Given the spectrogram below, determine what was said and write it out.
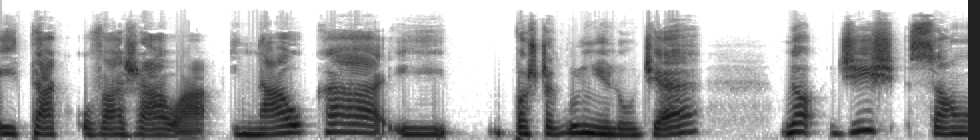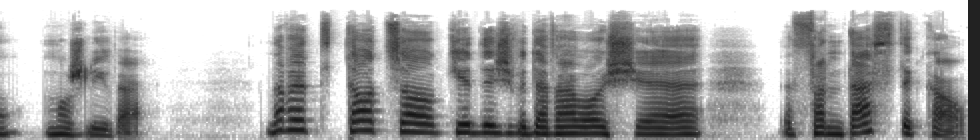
i tak uważała i nauka, i poszczególni ludzie, no dziś są możliwe. Nawet to, co kiedyś wydawało się fantastyką,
